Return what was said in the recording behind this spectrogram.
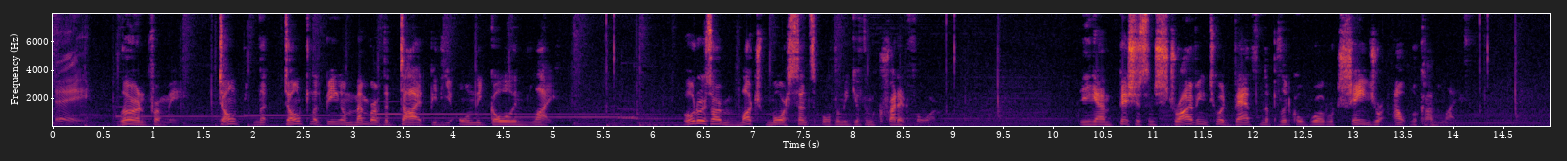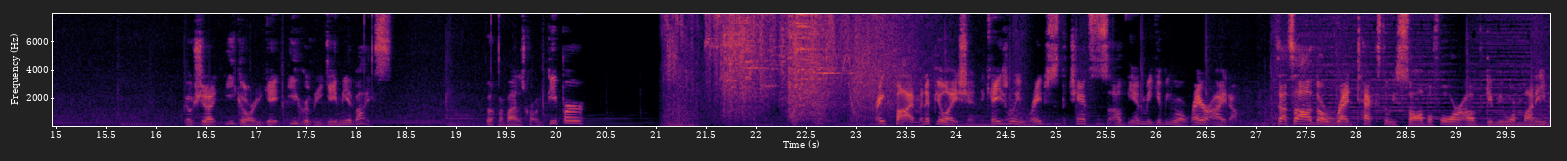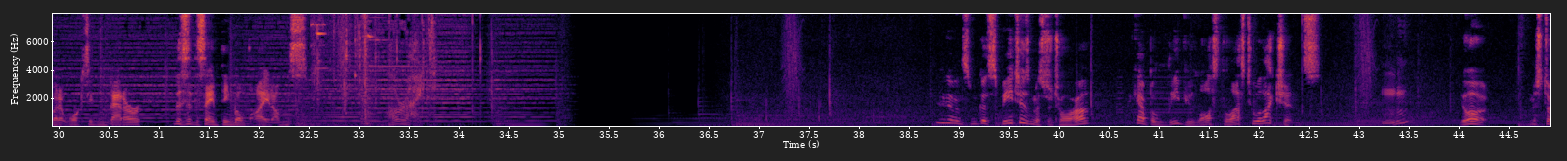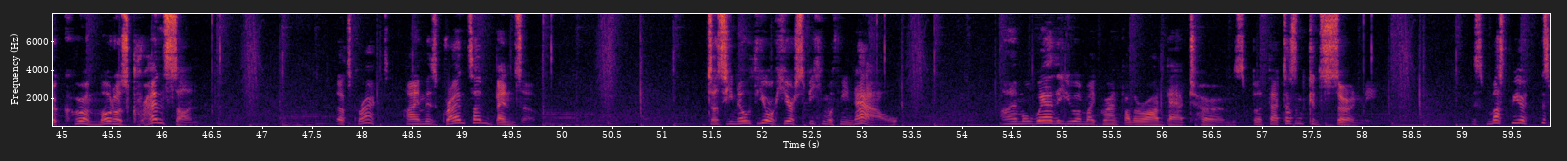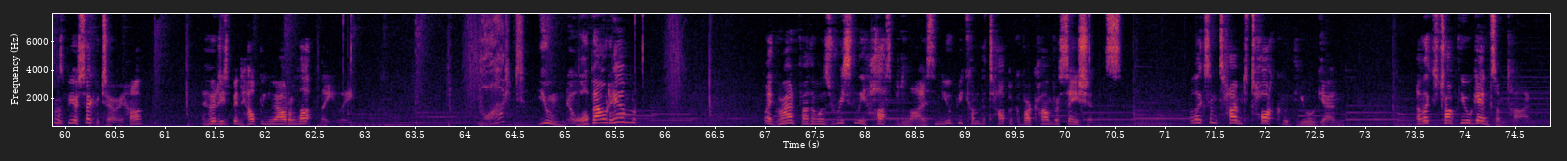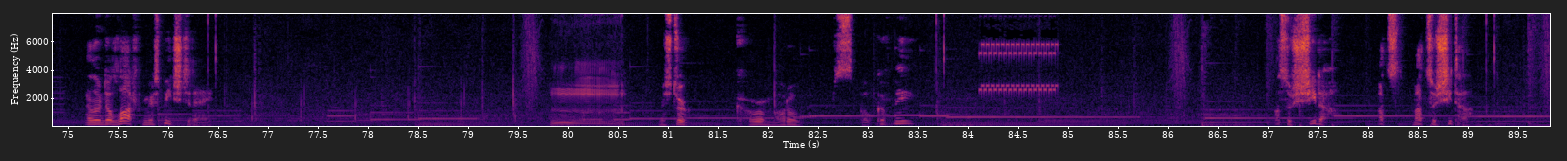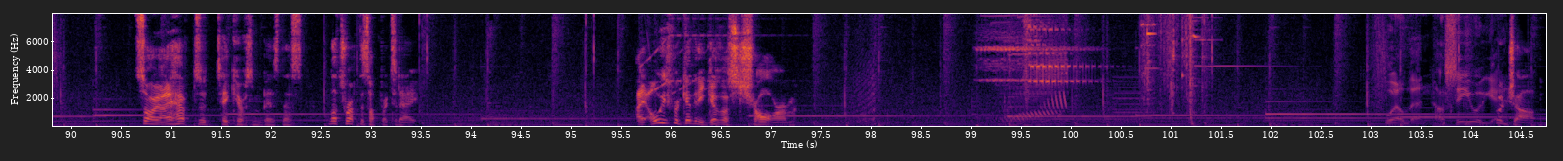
hey, Learn from me. Don't let don't let being a member of the Diet be the only goal in life. Voters are much more sensible than we give them credit for. Being ambitious and striving to advance in the political world will change your outlook on life. Yoshida eagerly gave, eagerly gave me advice. Both my bond is growing deeper. Rank 5, Manipulation. Occasionally raises the chances of the enemy giving you a rare item. That's uh, the red text that we saw before of give me more money, but it works even better. This is the same thing, both items. all right. You've given some good speeches, Mr. Tora. I can't believe you lost the last two elections. Hmm? You're Mr. Kuramoto's grandson. That's correct. I'm his grandson, Benzo. Does he know that you're here speaking with me now? I'm aware that you and my grandfather are on bad terms, but that doesn't concern me. This must be your this must be your secretary, huh? I heard he's been helping you out a lot lately. What? You know about him? My grandfather was recently hospitalized, and you've become the topic of our conversations. I'd like some time to talk with you again. I'd like to talk with you again sometime. I learned a lot from your speech today. Hmm. Mr. Kuramoto spoke of me? Matsushita. Mats- Matsushita. Sorry, I have to take care of some business. Let's wrap this up for today. I always forget that he gives us charm. Well then, I'll see you again. Good job.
